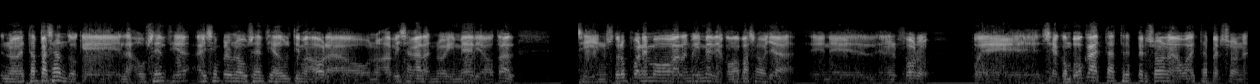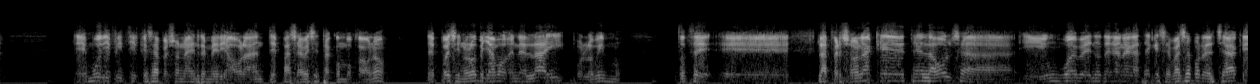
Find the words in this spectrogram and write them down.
nos está pasando que las ausencias, hay siempre una ausencia de última hora o nos avisan a las nueve y media o tal. Si nosotros ponemos a las nueve y media, como ha pasado ya en el, en el foro, pues se convoca a estas tres personas o a esta persona. Es muy difícil que esa persona entre media hora antes para saber si está convocado o no. Después, si no lo pillamos en el live, pues lo mismo. Entonces, eh, las personas que estén en la bolsa y un jueves no tengan nada que hacer, que se pase por el chat, que,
